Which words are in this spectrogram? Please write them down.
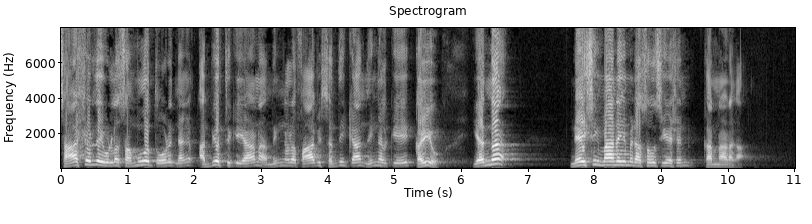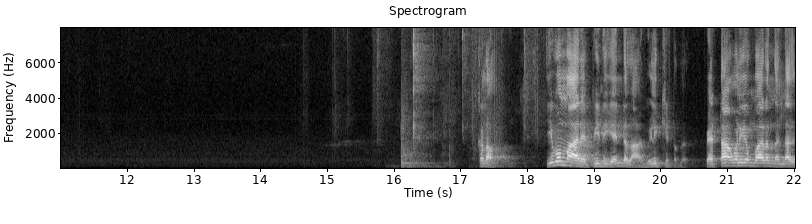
സാക്ഷരതയുള്ള സമൂഹത്തോട് ഞങ്ങൾ അഭ്യർത്ഥിക്കുകയാണ്. നിങ്ങളുടെ ഭാവി ശ്രദ്ധിക്കാൻ നിങ്ങൾക്ക് കഴിയൂ എന്ന് നേഴ്സിംഗ് മാനേജ്മെന്റ് അസോസിയേഷൻ കർണാടക. കണ്ടോ? ഇവന്മാരെ പിന്നെ എന്റെതാ വിളിക്കേണ്ടത്? വെട്ടാവളിയന്മാരെന്നല്ലാതെ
